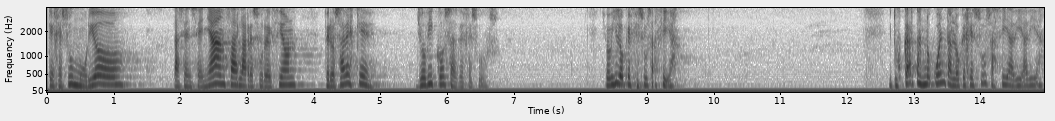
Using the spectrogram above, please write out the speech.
que Jesús murió, las enseñanzas, la resurrección, pero ¿sabes qué? Yo vi cosas de Jesús. Yo vi lo que Jesús hacía. Y tus cartas no cuentan lo que Jesús hacía día a día.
